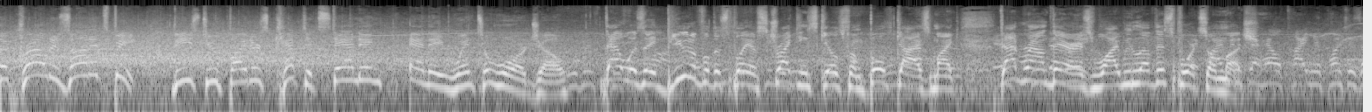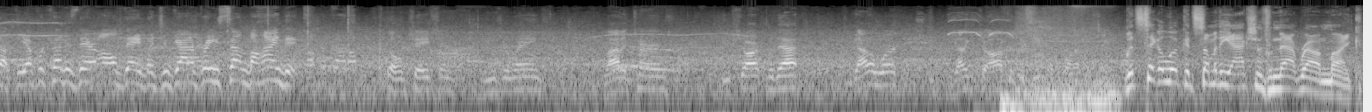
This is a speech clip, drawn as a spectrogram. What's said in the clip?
The crowd is on its feet. These two fighters kept it standing, and they went to war, Joe. That was a beautiful display of striking skills from both guys, Mike. That round there is why we love this sport so much. hell, tighten your punches up. The uppercut is there all day, but you got to bring something behind it. Don't chase him. Use your range. A lot of turns. Be sharp with that. You gotta work. You gotta get your offensive defense on it. Let's take a look at some of the action from that round, Mike.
